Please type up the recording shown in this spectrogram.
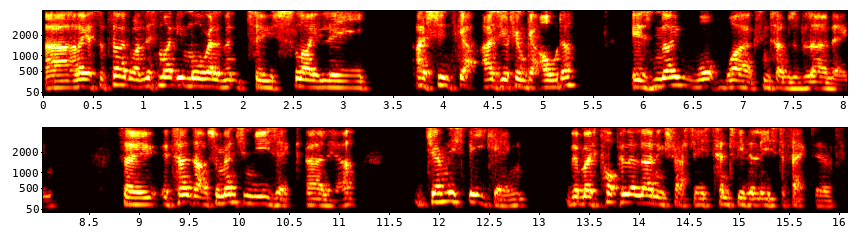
Uh, and I guess the third one, this might be more relevant to slightly as students get as your children get older is know what works in terms of learning. So it turns out, so we mentioned music earlier. Generally speaking, the most popular learning strategies tend to be the least effective.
